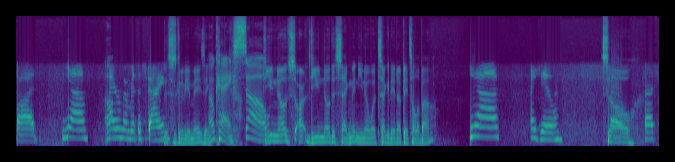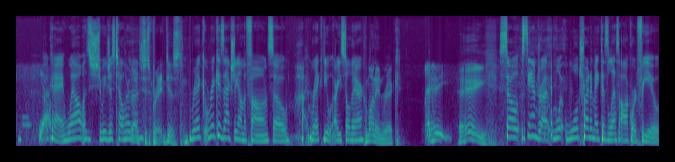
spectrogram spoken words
God. Yeah, I remember this guy. This is going to be amazing. Okay, so Do you know? Do you know this segment? You know what second date update's all about? Yeah, I do. So Uh, yeah. Okay, well, should we just tell her then? that's just pretty. Just Rick, Rick is actually on the phone. So, Rick, you, are you still there? come on in, Rick. Hey. Hey. So, Sandra, we'll, we'll try to make this less awkward for you.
